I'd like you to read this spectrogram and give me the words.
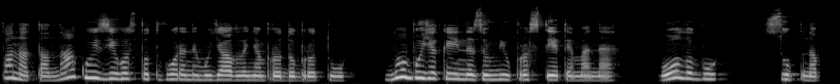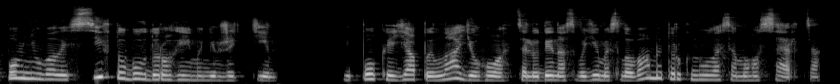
пана Танаку із його спотвореним уявленням про доброту, нобу, який не зумів простити мене, голову. Суп наповнювали всі, хто був дорогий мені в житті. І поки я пила його, ця людина своїми словами торкнулася мого серця.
